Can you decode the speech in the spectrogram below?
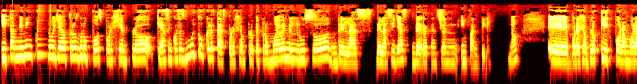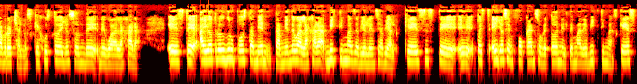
y también incluye otros grupos, por ejemplo, que hacen cosas muy concretas, por ejemplo, que promueven el uso de las, de las sillas de retención infantil, ¿no? Eh, por ejemplo, Click por Amor a Brochalos, que justo ellos son de, de Guadalajara. Este, hay otros grupos también, también de Guadalajara, víctimas de violencia vial, que es este, eh, pues ellos se enfocan sobre todo en el tema de víctimas, que es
